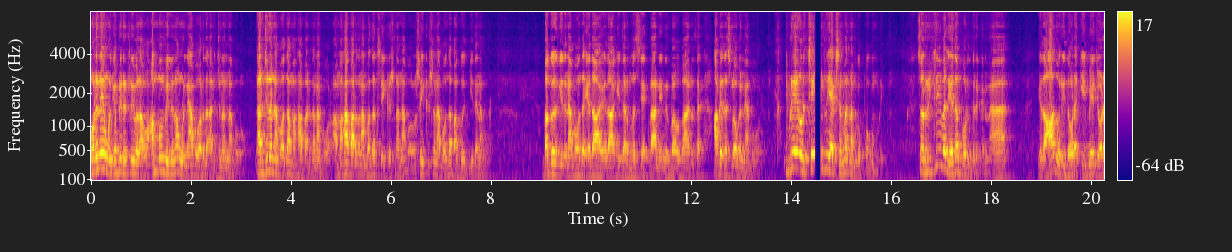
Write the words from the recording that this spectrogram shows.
உடனே உங்களுக்கு எப்படி ரிட்ரீவல் ஆகும்? அம்பும் வில்லுனா உங்களுக்கு ஞாபகம் வருது அர்ஜுனன் ஞாபகம் அர்ஜுனன் ஞாபகம் தான் மகாபாரதம் ஞாபகம் வரும். மகாபாரதம் ஞாபகம் தான் ஸ்ரீகிருஷ்ணன் ஞாபகம் வரும். ஸ்ரீகிருஷ்ணன் ஞாபகம் தான் பகவத்கீதை ஞாபகம் வரும். பகவத்கீதை ஞாபகம் வந்து எதா எதாகி தர்மசிய கிளானி நிர்பவ பாரத அப்படி அந்த ஸ்லோகன் ஞாபகம் வரும். இப்படியே ஒரு செயின் ரியாக்ஷன் மாதிரி நமக்கு போக முடியும். ஸோ ரிட்ரீவல் எதை பொறுத்து இருக்குன்னா ஏதாவது ஒரு இதோட இமேஜோட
